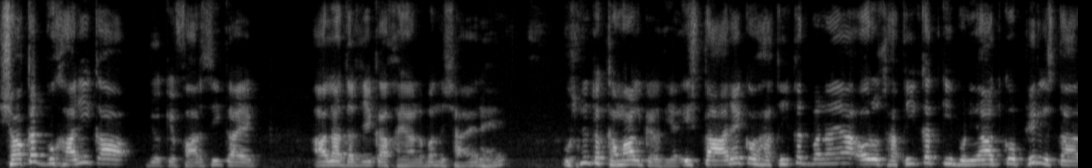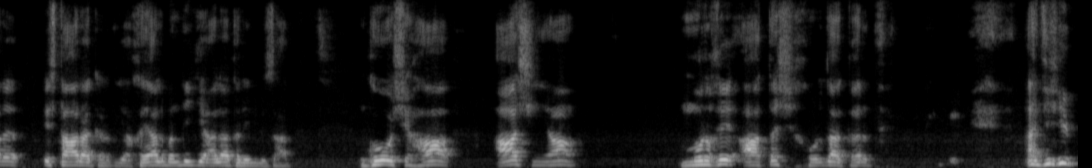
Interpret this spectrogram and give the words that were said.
शौकत बुखारी का, जो कि फ़ारसी का एक आला दर्जे का ख्यालबंद शायर है, उसने तो कमाल कर दिया। इस तारे को हकीकत बनाया और उस हकीकत की बुनियाद को फिर इस्तारा इस्तारा कर दिया। ख्याल बंदी की अला तरीन मिसाल। गोश, हा, आशियाँ, मुर्गे, आतश, खुर्दा कर अजीब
